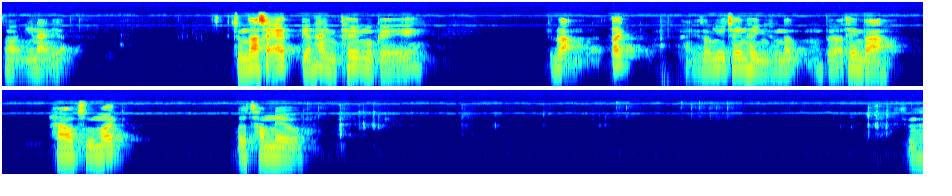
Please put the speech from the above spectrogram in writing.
rồi như này đi ạ. Chúng ta sẽ tiến hành thêm một cái, cái đoạn text. Giống như trên hình chúng ta tôi đã thêm vào. How to make a thumbnail. Chúng ta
